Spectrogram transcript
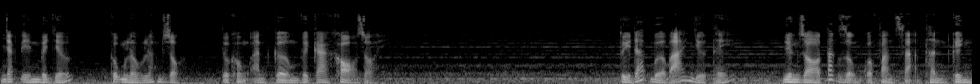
Nhắc đến mới nhớ, cũng lâu lắm rồi, tôi không ăn cơm với ca khỏ rồi. Tuy đáp bừa bãi như thế, nhưng do tác dụng của phản xạ thần kinh,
